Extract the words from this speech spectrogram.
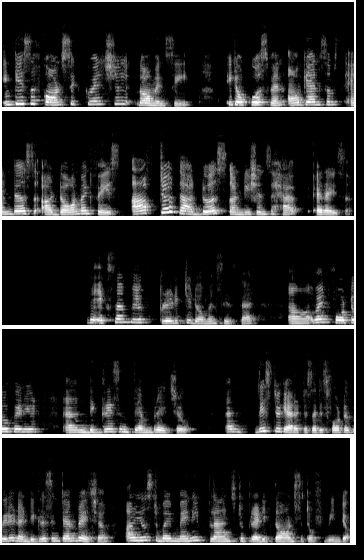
In case of consequential dormancy, it occurs when organisms enters a dormant phase after the adverse conditions have arisen. The example of predictive dormancy is that uh, when photoperiod and decrease in temperature and these two characters that is photoperiod and decrease in temperature are used by many plants to predict the onset of winter.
